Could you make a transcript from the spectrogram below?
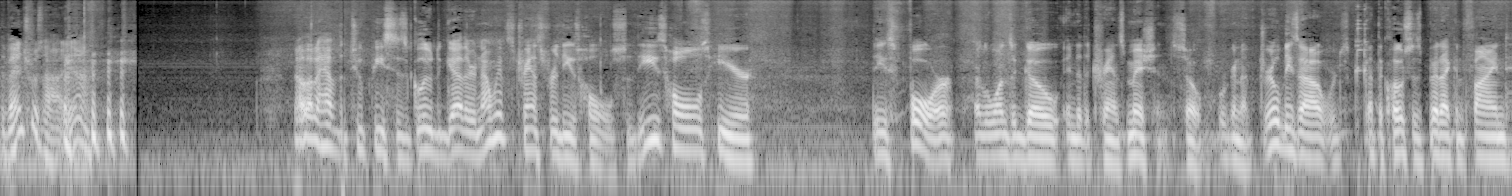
The bench was hot, yeah. now that I have the two pieces glued together, now we have to transfer these holes. So these holes here, these four are the ones that go into the transmission. So we're gonna drill these out. We're just got the closest bit I can find.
